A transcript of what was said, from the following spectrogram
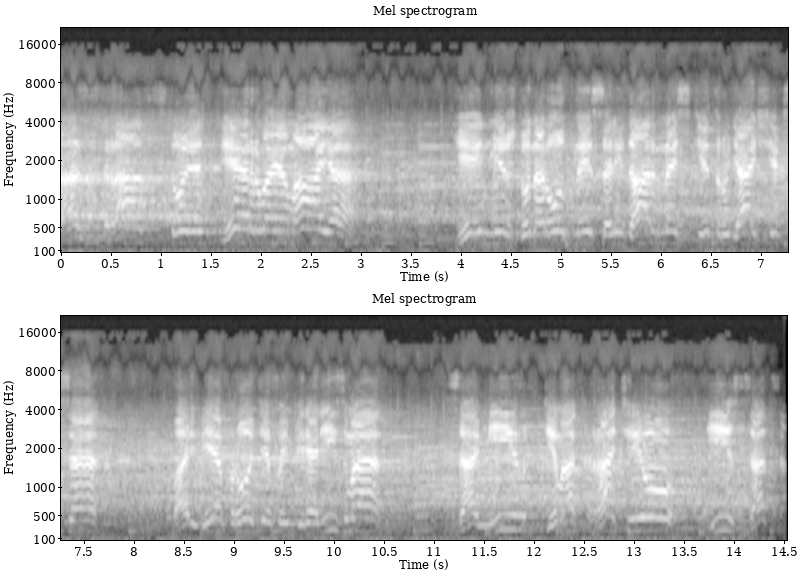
Да здравствует 1 мая, День международной солидарности трудящихся в борьбе против империализма за мир, демократию и социальность.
